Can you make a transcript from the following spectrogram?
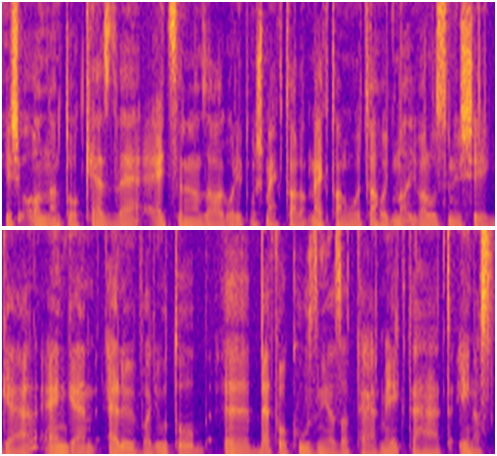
és onnantól kezdve egyszerűen az algoritmus megtanulta, hogy nagy valószínűséggel engem előbb vagy utóbb be fog húzni az a termék, tehát én azt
